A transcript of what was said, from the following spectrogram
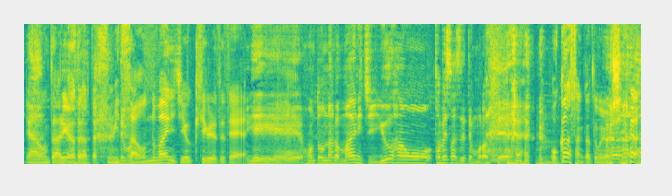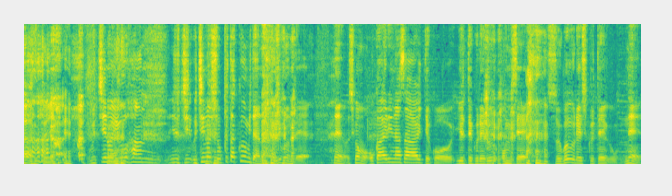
いや本当ありがたかったです。みつさん本当毎日よく来てくれてて、いやいやいや、本当なんか毎日夕飯を食べさせてもらって、うん。お母さんかと思いました。うちの夕飯、うちうちの食卓みたいな気分で、ね、しかもお帰りなさいってこう言ってくれるお店、すごい嬉しくて、ね、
